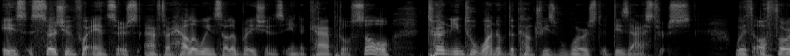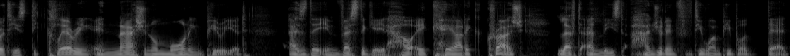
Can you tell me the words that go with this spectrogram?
is searching for answers after Halloween celebrations in the capital Seoul turned into one of the country's worst disasters, with authorities declaring a national mourning period as they investigate how a chaotic crash left at least 151 people dead.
